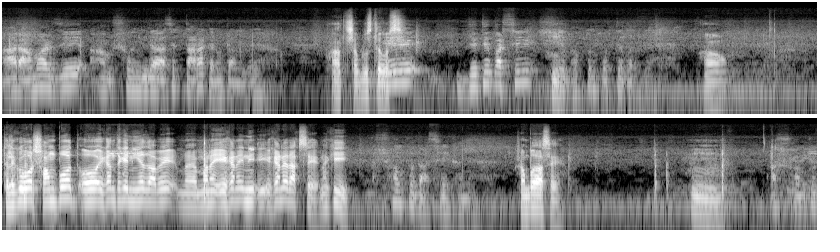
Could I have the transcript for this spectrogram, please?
আর আমার যে সঙ্গীরা আছে তারা কেন টানবে? আচ্ছা বুঝতে পারছি। যেতে পারছে সে ভক্ষণ করতে পারবে। ও। তাহলে কি ওর সম্পদ ও এখান থেকে নিয়ে যাবে মানে এখানে এখানে রাখছে নাকি? সম্পদ আছে এখানে। সম্পদ আছে? হুম। আর সম্পদ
